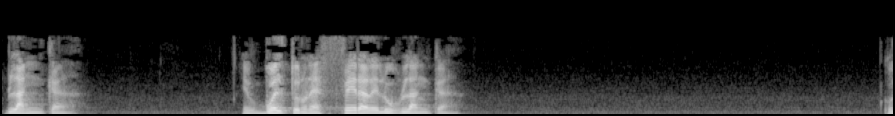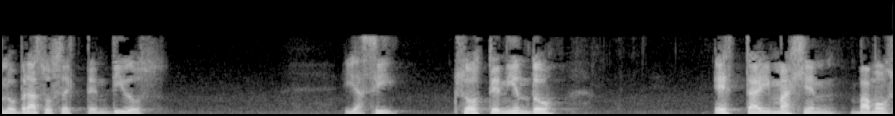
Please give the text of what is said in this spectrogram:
blanca, envuelto en una esfera de luz blanca, con los brazos extendidos y así, sosteniendo esta imagen, vamos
